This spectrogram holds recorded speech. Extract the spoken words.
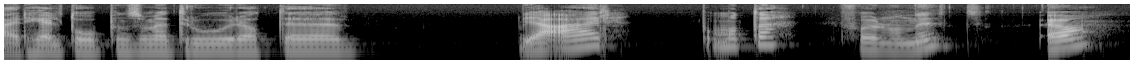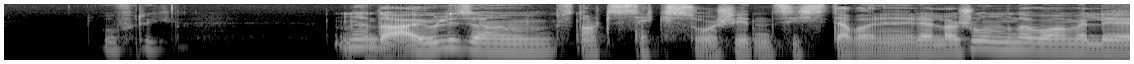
er helt åpen som jeg tror at eh, jeg er, på en måte. For noe nytt. Ja. Hvorfor ikke? Nei, Det er jo liksom snart seks år siden sist jeg var i en relasjon, men det var en veldig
